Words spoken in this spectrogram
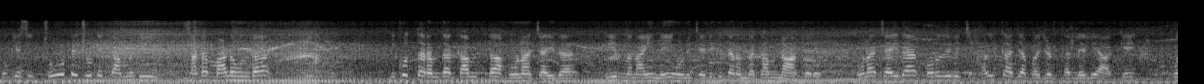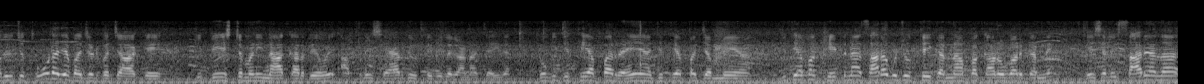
ਕਿਉਂਕਿ ਅਸੀਂ ਛੋਟੇ-ਛੋਟੇ ਕੰਮ ਦੀ ਸਾਡਾ ਮਨ ਹੁੰਦਾ ਕਿ ਦੇਖੋ, ਧਰਮ ਦਾ ਕੰਮ ਤਾਂ ਹੋਣਾ ਚਾਹੀਦਾ ਹੈ। ਇਹ ਮਨਾਹੀ ਨਹੀਂ ਹੋਣੀ ਚਾਹੀਦੀ ਕਿ ਧਰਮ ਦਾ ਕੰਮ ਨਾ ਕਰੋ। ਹੋਣਾ ਚਾਹੀਦਾ ਪਰ ਉਹਦੇ ਵਿੱਚ ਹਲਕਾ ਜਿਹਾ ਬਜਟ ਥੱਲੇ ਲਿਆ ਕੇ, ਉਹਦੇ ਵਿੱਚ ਥੋੜਾ ਜਿਹਾ ਬਜਟ ਬਚਾ ਕੇ ਕਿ ਵੇਸਟ ਮਨੀ ਨਾ ਕਰਦੇ ਹੋਏ ਆਪਣੇ ਸ਼ਹਿਰ ਦੇ ਉੱਤੇ ਵੀ ਲਗਾਉਣਾ ਚਾਹੀਦਾ ਕਿਉਂਕਿ ਜਿੱਥੇ ਆਪਾਂ ਰਹੇ ਆ ਜਿੱਥੇ ਆਪਾਂ ਜੰਮੇ ਆ ਜਿੱਥੇ ਆਪਾਂ ਖੇਡਣਾ, ਸਾਰਾ ਕੁਝ ਉੱਥੇ ਹੀ ਕਰਨਾ, ਆਪਾਂ ਕਾਰੋਬਾਰ ਕਰਨੇ, ਇਸ ਲਈ ਸਾਰਿਆਂ ਦਾ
